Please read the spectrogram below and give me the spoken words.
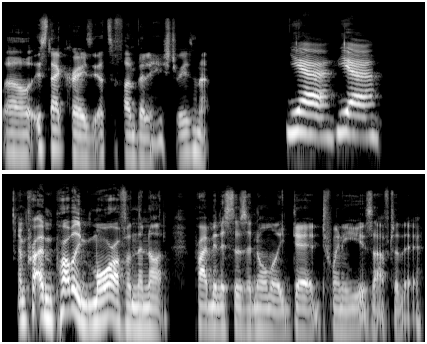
well, isn't that crazy? That's a fun bit of history, isn't it? Yeah, yeah. And, pro- and probably more often than not, prime ministers are normally dead 20 years after their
